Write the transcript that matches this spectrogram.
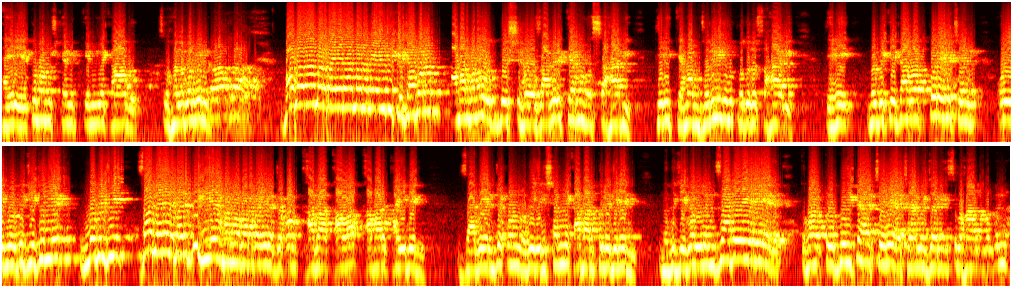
হ্যাঁ এত মানুষ কেন কেমনে খাওয়াবো? সুবহানাল্লাহ বলবেন বাবা আমার আমার আমি এইদিকে যাব। আমার মনে উদ্দেশ্য হলো কেমন সাহাবী, তিনি কেমন সাহাবী। তিনি নবীকে দাওয়াত করেছেন, ওই নবীজি দিয়ে নবীজি বাড়িতে গিয়ে আমার বাবার যখন খাবার খাওয়া, খাবার খাইবেন জাবের যখন নবীজির সামনে খাবার তুলে দিলেন, নবীজি বললেন, জাবের, তোমার তো দুইটা ছেলে আছে, আমি জানি সুবহান বলবেন না?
